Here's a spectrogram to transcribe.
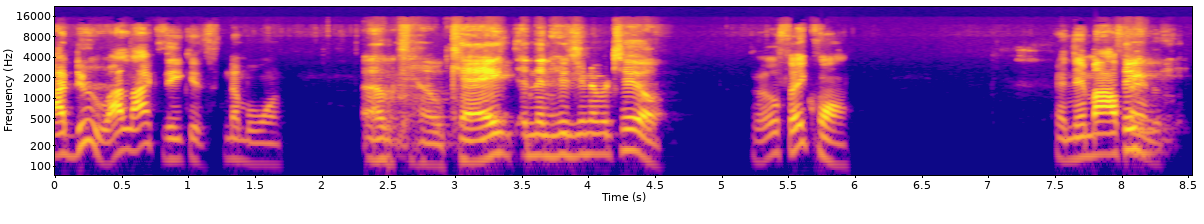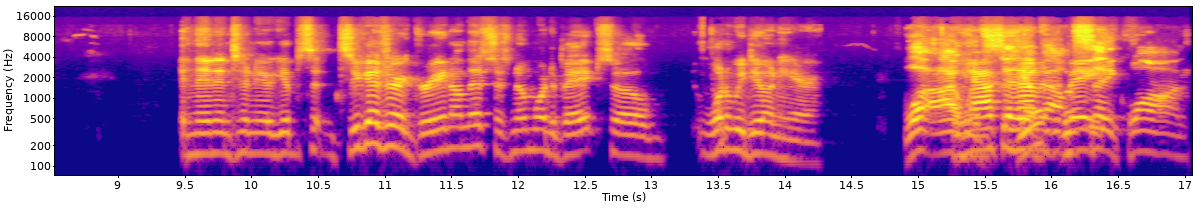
I do. I like Zeke as number one. okay, okay. And then who's your number two? Well, Saquon, and then Miles So you- Sanders. and then Antonio Gibson. So you guys are agreeing on this. There's no more debate. So what are we doing here? What I We would say have about debate. Saquon,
